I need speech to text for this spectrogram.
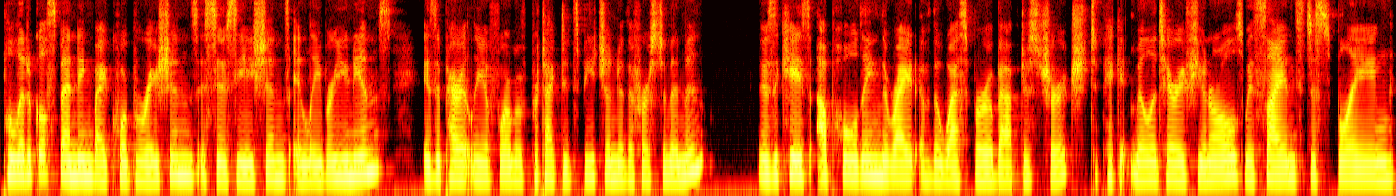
political spending by corporations, associations, and labor unions is apparently a form of protected speech under the First Amendment. There's a case upholding the right of the Westboro Baptist Church to picket military funerals with signs displaying,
